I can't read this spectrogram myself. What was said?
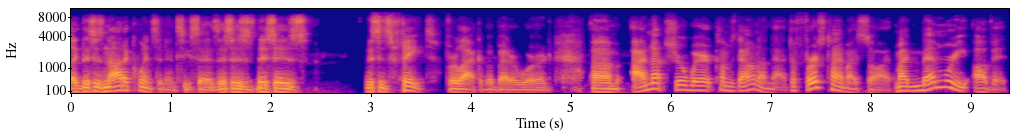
like this is not a coincidence he says. This is this is this is fate for lack of a better word. Um, i'm not sure where it comes down on that. The first time i saw it my memory of it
